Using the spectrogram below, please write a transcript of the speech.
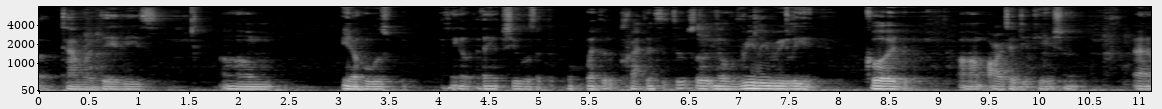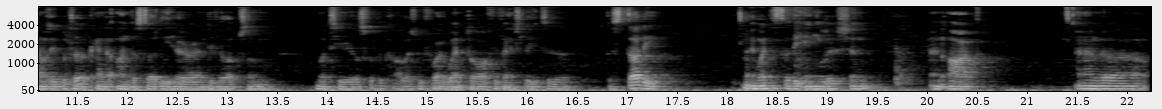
uh, Tamara Davies, um, you know, who was I think I think she was at the, went to the Pratt Institute. So you know, really, really good um, art education. And I was able to kind of understudy her and develop some materials for the college before I went off eventually to, to study. I went to study English and, and art. And uh,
